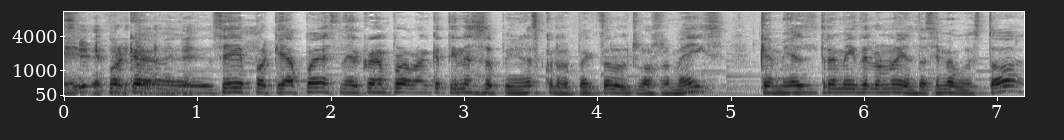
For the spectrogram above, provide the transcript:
sí, Porque, sí, porque ya puedes tener, por ejemplo, Abraham que tiene sus opiniones con respecto a los, los remakes. Que a mí el remake del 1 y el 2 sí me gustó.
